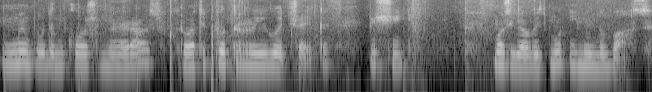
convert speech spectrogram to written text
Ми будемо кожен раз відкривати по три ячейки. Пишіть. Може я візьму іменно вас.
